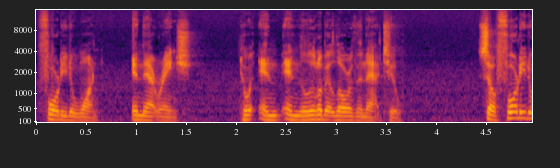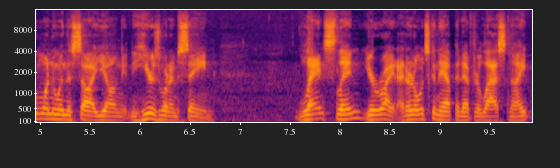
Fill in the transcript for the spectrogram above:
forty to one in that range, to, and, and a little bit lower than that too. So forty to one to win the Cy Young. And here's what I'm saying: Lance Lynn, you're right. I don't know what's going to happen after last night,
